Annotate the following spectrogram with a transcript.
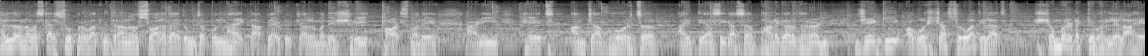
हॅलो नमस्कार सुप्रभात मित्रांनो. स्वागत आहे तुमचं पुन्हा एकदा आपल्या यूट्यूब चॅनलमध्ये श्री थॉट्समध्ये आणि हेच आमच्या भोरचं ऐतिहासिक असं भाडगर धरण जे की ऑगस्टच्या सुरुवातीलाच शंभर टक्के भरलेलं आहे.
